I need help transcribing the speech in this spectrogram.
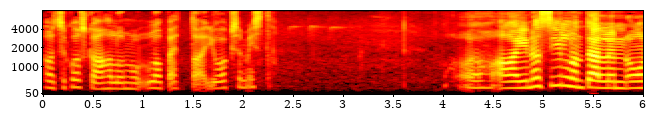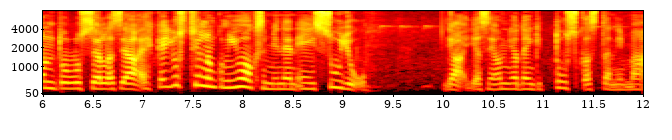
Oletko koskaan halunnut lopettaa juoksemista? Aina silloin tällöin on tullut sellaisia, ehkä just silloin kun juokseminen ei suju ja, ja se on jotenkin tuskasta, niin mä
